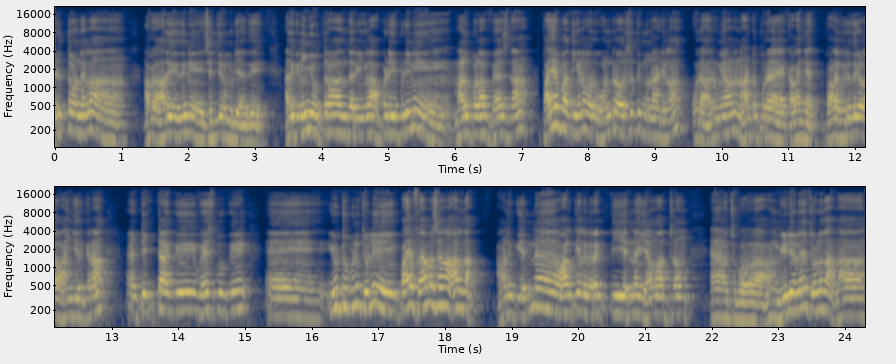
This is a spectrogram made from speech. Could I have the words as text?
எடுத்த உடனேலாம் அப்போ அது இதுன்னு செஞ்சிட முடியாது. அதுக்கு நீங்கள் உத்தரவாதம் தருவீங்களா? அப்படி இப்படின்னு மலுப்பெல்லாம் பேசுதான். பையன் பார்த்தீங்கன்னா ஒரு ஒன்றரை வருஷத்துக்கு முன்னாடிலாம் ஒரு அருமையான நாட்டுப்புற கலைஞர். பல விருதுகளை வாங்கியிருக்கிறான். டிக்டாக்கு ஃபேஸ்புக்கு யூடியூப்னு சொல்லி பையன் ஃபேமஸான ஆள் தான் அவனுக்கு என்ன வாழ்க்கையில் விரக்தி என்ன ஏமாற்றம் வச்சுக்கோ அவன் வீடியோலேயே சொல்லுதான். நான்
